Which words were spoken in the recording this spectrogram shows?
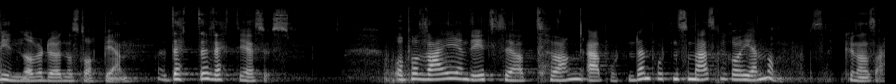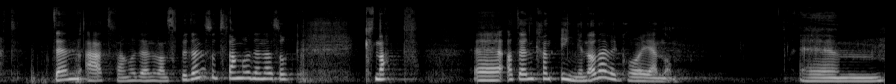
vinne over døden og stå opp igjen. Dette vet Jesus. Og på veien dit sier han at trang er porten. Den porten som jeg skal gå igjennom, kunne han sagt. Den er trang, og den er vanskelig. Den er så trang, og den er så knapp eh, at den kan ingen av dere gå igjennom. Um,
